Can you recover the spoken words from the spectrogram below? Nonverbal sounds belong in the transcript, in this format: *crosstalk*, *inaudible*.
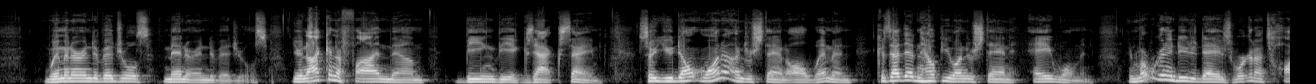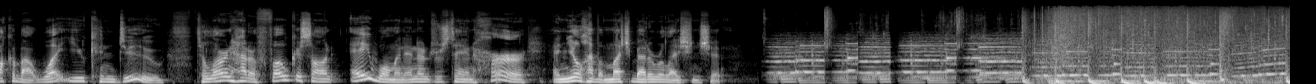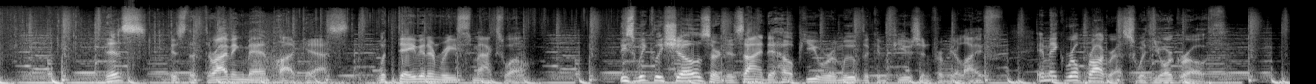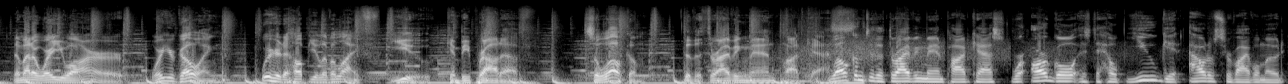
Women are individuals, men are individuals. You're not going to find them being the exact same. So you don't want to understand all women because that doesn't help you understand a woman. And what we're going to do today is we're going to talk about what you can do to learn how to focus on a woman and understand her, and you'll have a much better relationship. This is the Thriving Man Podcast with David and Reese Maxwell. These weekly shows are designed to help you remove the confusion from your life and make real progress with your growth. No matter where you are or where you're going, we're here to help you live a life you can be proud of. So, welcome to the Thriving Man Podcast. Welcome to the Thriving Man podcast, where our goal is to help you get out of survival mode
